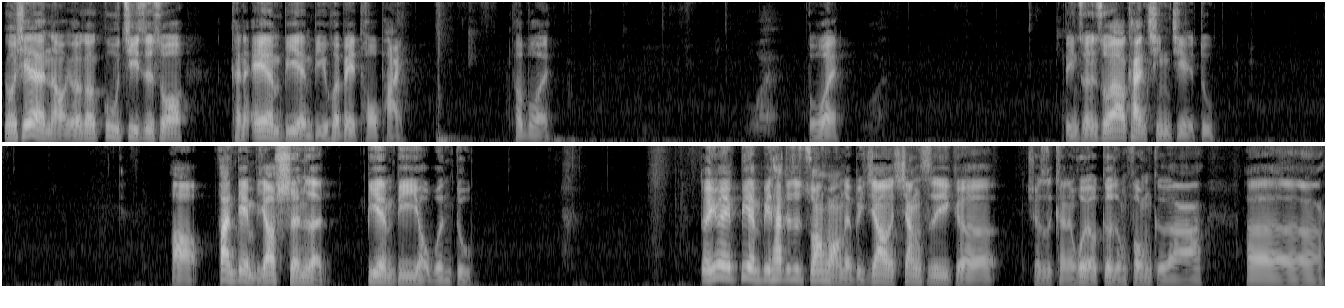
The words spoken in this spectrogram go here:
有些人哦有一个顾忌是说，可能 Airbnb 会被偷拍，会不会？不会，不会。秉存说要看清洁度。哦，饭店比较生冷，B&B 有温度。对，因为 B&B 它就是装潢的比较像是一个，就是可能会有各种风格啊，呃，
